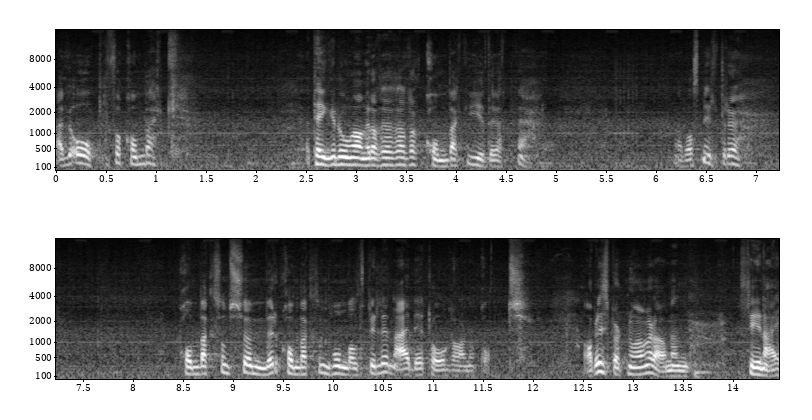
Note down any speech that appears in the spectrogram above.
er vi åpne for comeback. Jeg tenker noen ganger at jeg skal ta comeback i idretten. Ja, da smilte du. Comeback som svømmer, comeback som håndballspiller. Nei, det toget har nok gått. Jeg har blitt spurt noen ganger, da, men sier nei.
